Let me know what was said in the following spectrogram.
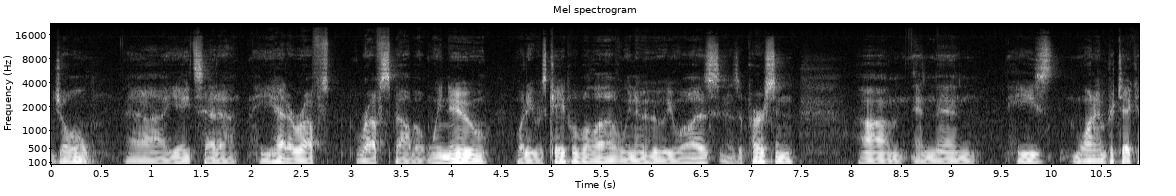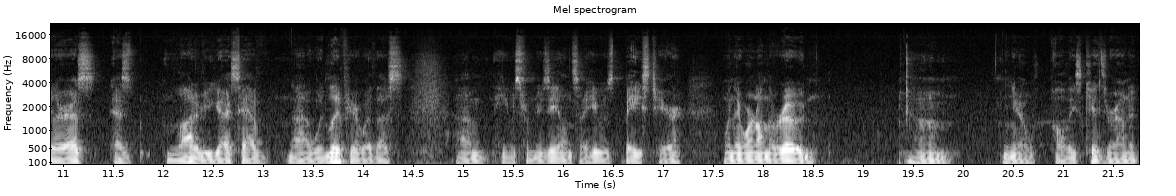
Joel uh, Yates had a he had a rough rough spell, but we knew what he was capable of. We knew who he was as a person, um, and then he's one in particular, as as a lot of you guys have uh, would live here with us. Um, he was from New Zealand, so he was based here when they weren't on the road. Um, you know, all these kids around. It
